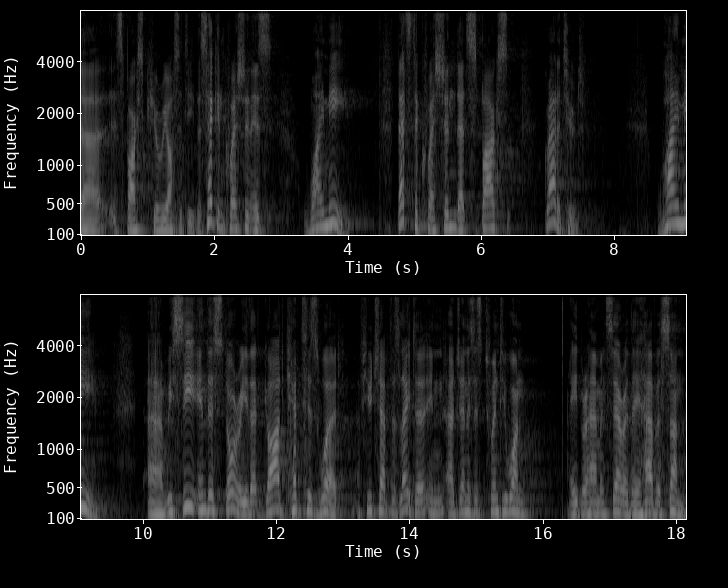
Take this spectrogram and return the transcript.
uh, sparks curiosity. The second question is why me? That's the question that sparks gratitude. Why me? Uh, we see in this story that God kept his word a few chapters later in uh, Genesis 21, Abraham and Sarah, they have a son.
